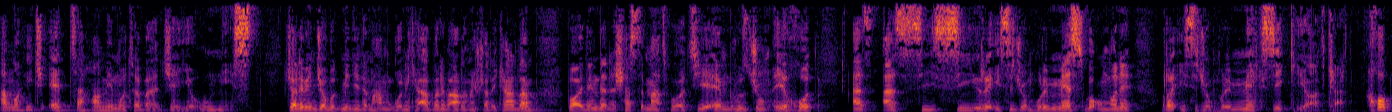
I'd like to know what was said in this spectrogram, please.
اما هیچ اتهامی متوجه او نیست. جالب اینجا بود می‌دیدم همون گونه که اول برنامه اشاره کردم. بایدن در نشست مطبوعاتی امروز جمعه خود از اسیسی رئیس جمهور مصر به عنوان رئیس جمهور مکزیک یاد کرد. خب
